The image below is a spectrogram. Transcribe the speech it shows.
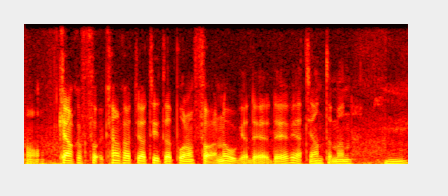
Ja, kanske, för, kanske att jag tittar på dem för noga, det, det vet jag inte men... Mm.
